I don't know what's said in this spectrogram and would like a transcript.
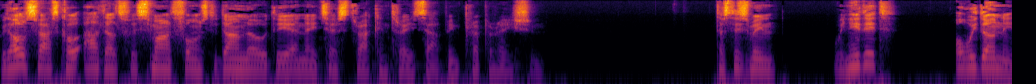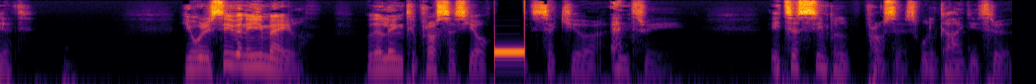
We'd also ask all adults with smartphones to download the NHS Track and Trace app in preparation. Does this mean we need it or we don't need it? You will receive an email with a link to process your secure entry. It's a simple process. We'll guide you through.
